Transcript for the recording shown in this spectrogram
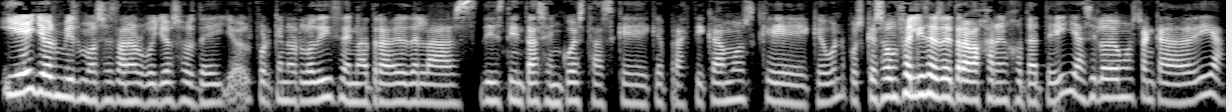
y ellos mismos están orgullosos de ellos porque nos lo dicen a través de las distintas encuestas que, practicamos que, bueno pues que son felices de trabajar en JTI y así lo demuestran cada día.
